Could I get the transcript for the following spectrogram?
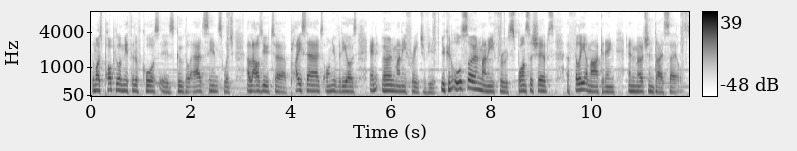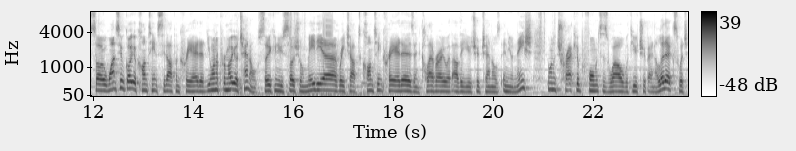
The most popular method, of course, is Google AdSense, which allows you to place ads on your videos and earn money for each view. You can also earn money through sponsorships, affiliate marketing, and merchandise sales. So once you've got your content set up and created, you want to promote your channel. So you can use social media, reach out to content creators, and collaborate with other YouTube channels in your niche. You want to track your performance as well with YouTube Analytics, which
